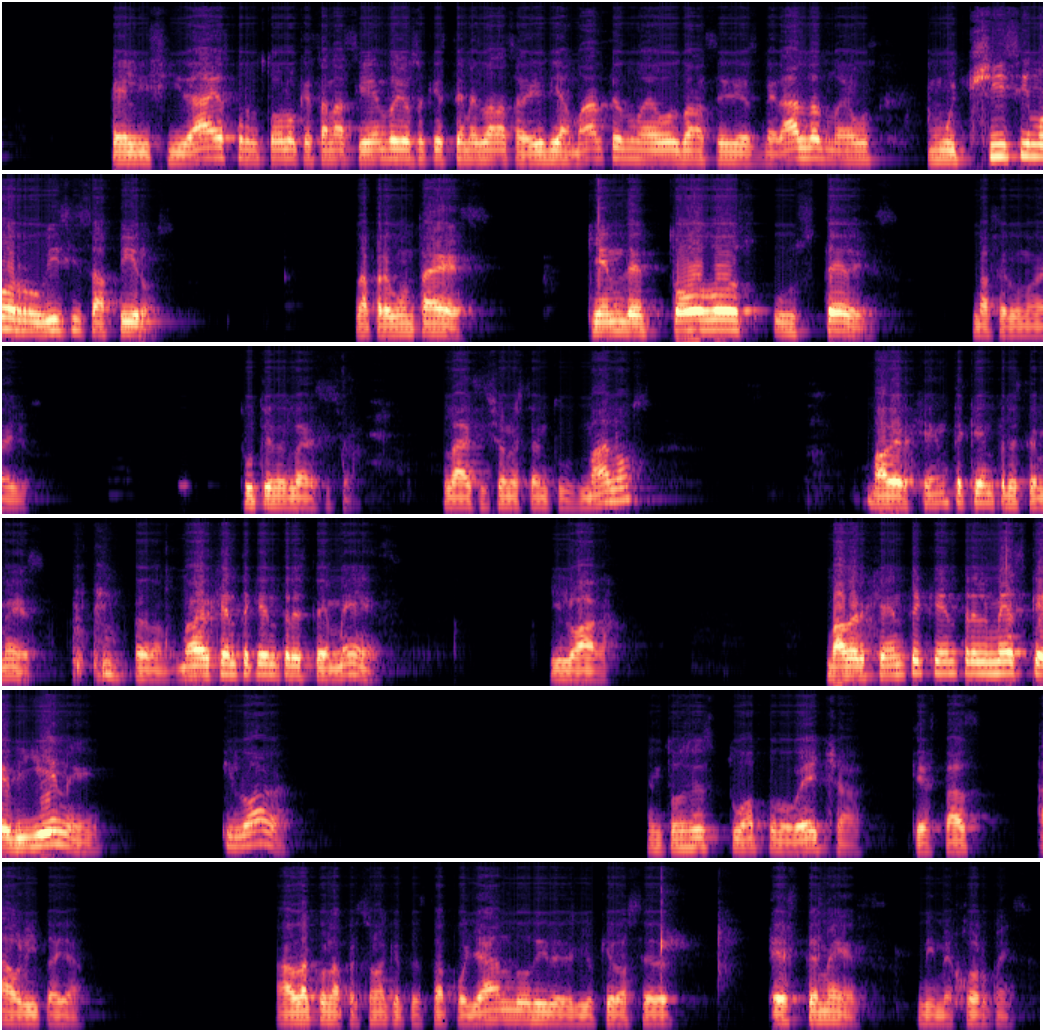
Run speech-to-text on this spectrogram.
Felicidades por todo lo que están haciendo. Yo sé que este mes van a salir diamantes nuevos, van a salir esmeraldas nuevos, muchísimos rubíes y zafiros. La pregunta es, ¿Quién de todos ustedes va a ser uno de ellos? Tú tienes la decisión. La decisión está en tus manos. Va a haber gente que entre este mes, perdón, va a haber gente que entre este mes y lo haga. Va a haber gente que entre el mes que viene y lo haga. Entonces tú aprovecha que estás ahorita ya. Habla con la persona que te está apoyando, dile, yo quiero hacer este mes mi mejor mes.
